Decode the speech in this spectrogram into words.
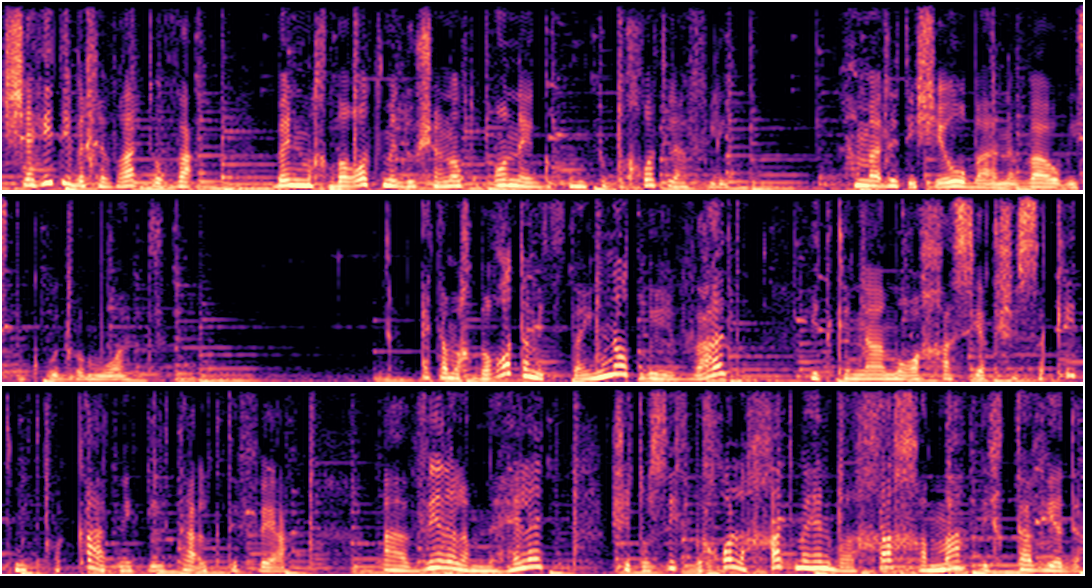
שהיתי בחברה טובה, בין מחברות מדושנות עונג ומטופחות להפליא. למדתי שיעור בענווה ובהסתפקות במועט. את המחברות המצטיינות בלבד עדכנה המורה חסיה כששקית מתפקעת נתלתה על כתפיה. אעביר אל המנהלת שתוסיף בכל אחת מהן ברכה חמה בכתב ידה.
